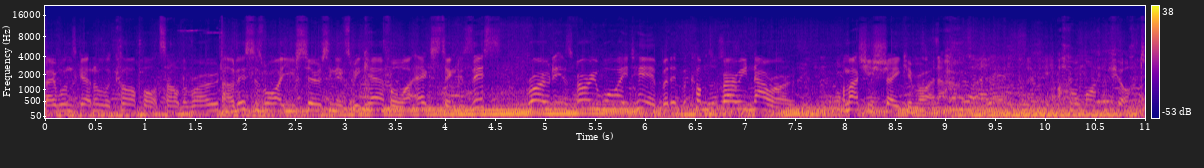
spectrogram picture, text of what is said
Everyone's getting all the car parts out the road. Now, this is why you seriously need to be careful while exiting, because this road is very wide here, but it becomes very narrow. I'm actually shaking right now. Oh my god.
